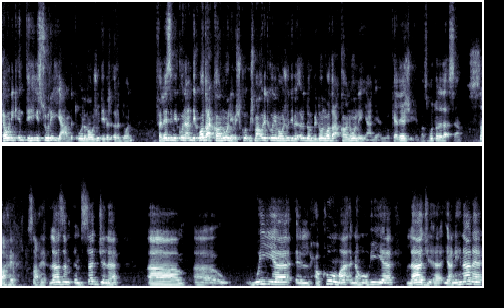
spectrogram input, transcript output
كونك أنت هي سورية عم بتقول موجودة بالأردن فلازم يكون عندك وضع قانوني مش مش معقول تكوني موجودة بالأردن بدون وضع قانوني يعني إنه كلاجئ. مزبوط ولا لا سام؟ صحيح صحيح. لازم مسجلة آم آم ويا الحكومة إنه هي لاجئة. يعني هنا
